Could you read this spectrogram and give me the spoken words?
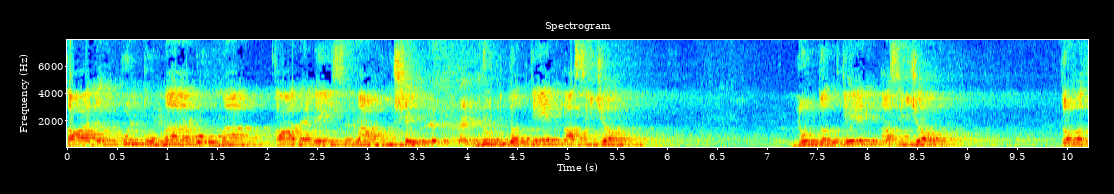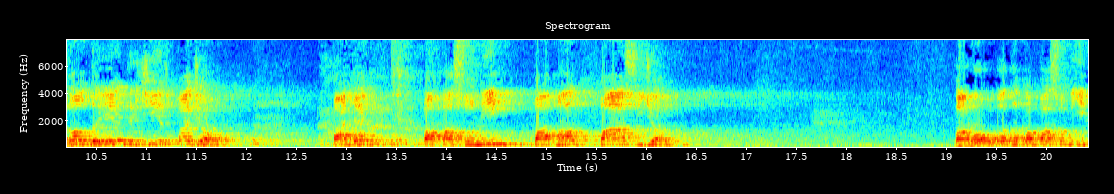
Kale, kultu ma buhma, kale lejse mahum shej, nuk do të kenë asigjo. Nuk do të kenë asigjo. Do me thonë do jenë të gjithë pa gjo. Pa lek, pa pasuni, pa mall, pa asigjo. Pa rroba dhe pa pasuni.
